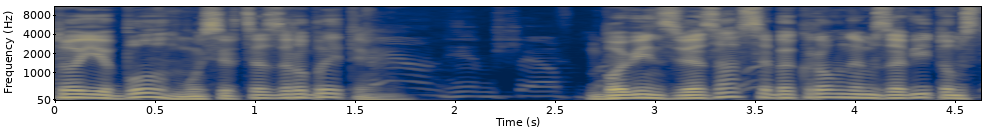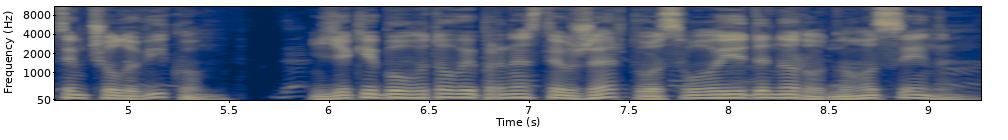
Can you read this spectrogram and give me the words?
то і Бог мусив це зробити. Бо він зв'язав себе кровним завітом з цим чоловіком, який був готовий принести в жертву свого єдинородного сина.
